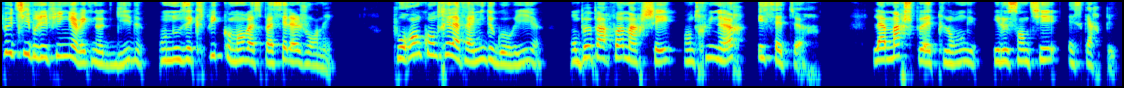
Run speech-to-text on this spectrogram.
Petit briefing avec notre guide, on nous explique comment va se passer la journée. Pour rencontrer la famille de gorilles, on peut parfois marcher entre une heure et sept heures. La marche peut être longue et le sentier escarpé.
